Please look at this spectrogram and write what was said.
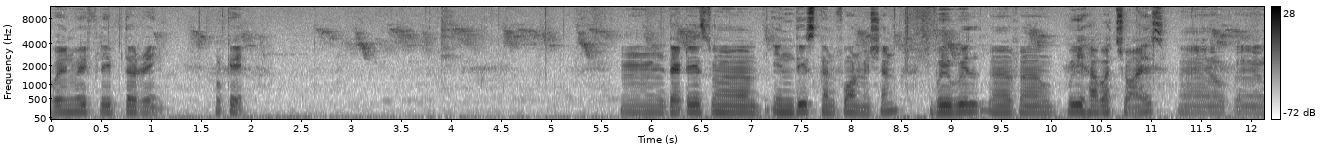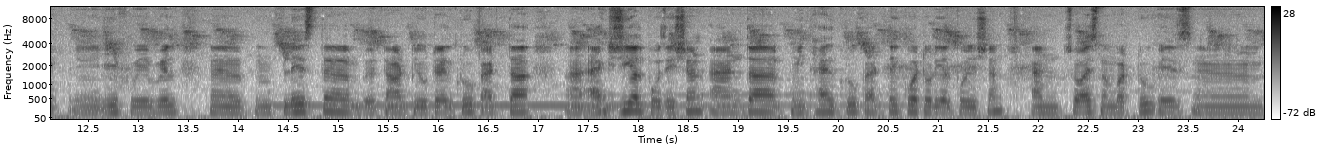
when we flip the ring. Okay Mm, that is uh, in this conformation we will uh, uh, we have a choice uh, uh, if we will uh, place the butyl group at the axial position and the methyl group at the equatorial position. And choice number two is um,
